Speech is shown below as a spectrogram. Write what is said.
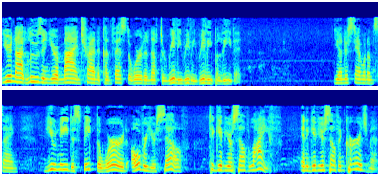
You're not losing your mind trying to confess the word enough to really, really, really believe it. You understand what I'm saying? You need to speak the word over yourself to give yourself life and to give yourself encouragement.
